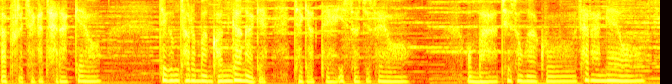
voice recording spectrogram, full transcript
앞으로 제가 잘할게요. 지금처럼만 건강하게 제 곁에 있어 주세요. 엄마 죄송하고 사랑해요.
